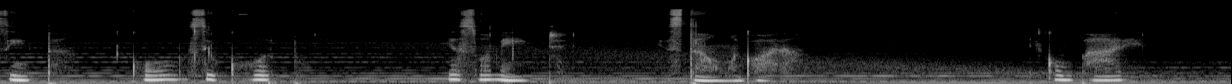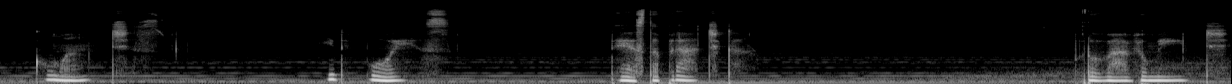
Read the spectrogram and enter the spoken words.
Sinta como seu corpo e a sua mente estão agora. E compare com antes e depois desta prática. Provavelmente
